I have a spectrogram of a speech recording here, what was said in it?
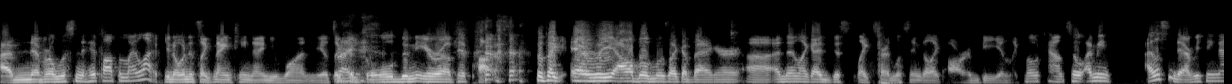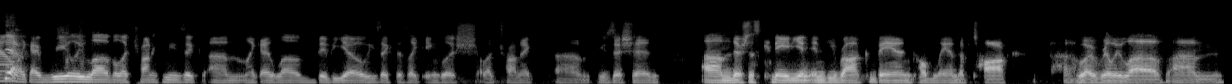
I've never listened to hip hop in my life, you know. And it's like 1991, it's like right. the golden era of hip hop. so it's like every album was like a banger, uh, and then like I just like started listening to like R and B and like Motown. So I mean I listen to everything now. Yeah. Like I really love electronic music. Um, like I love Bibio. He's like this like English electronic um, musician. Um, there's this Canadian indie rock band called Land of Talk, uh, who I really love. Um,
